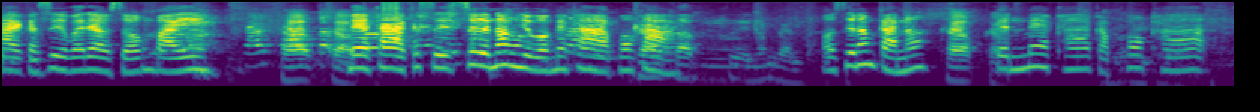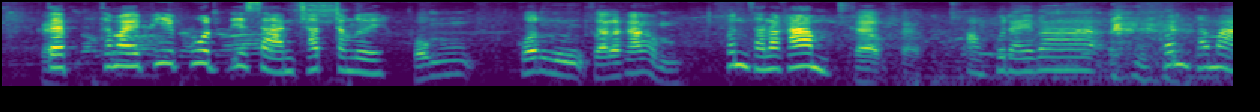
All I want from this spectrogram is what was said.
อ้ายก็ซื้อไว้แล้วสองใบครับครับแม่ค้าก็ซื้อซื้อน้ำอยู่บ่แม่ค้าพ่อครัค้าบครับซื้อน้ำกันเอาซื้อน้ำกันเนาะครับครับเป็นแม่ค้ากับพ่อค้าครับแต่ทำไมพี่พูดอีสานชัดจังเลย ผมคนสารคาม คนสารคามครับครับเอาผู้ใดว่า คนพม่า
